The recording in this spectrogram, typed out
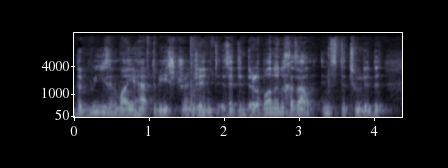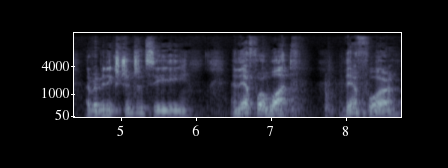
the reason why you have to be stringent is a din and Chazal instituted a rabbinic stringency, and therefore what? Therefore,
